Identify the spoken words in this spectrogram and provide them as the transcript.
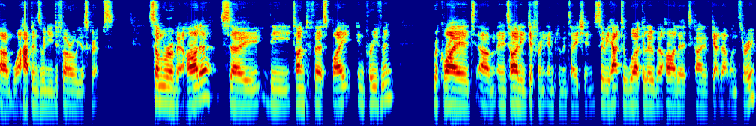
um, what happens when you defer all your scripts. Some were a bit harder. So the time to first byte improvement required um, an entirely different implementation. So we had to work a little bit harder to kind of get that one through.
